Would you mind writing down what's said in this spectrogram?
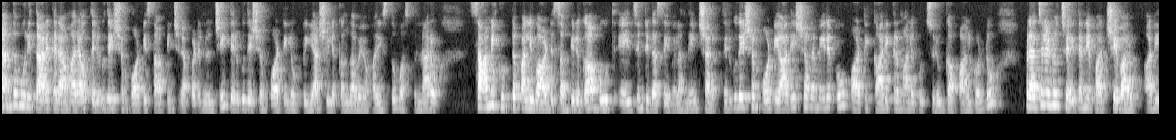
నందమూరి తారక రామారావు తెలుగుదేశం పార్టీ స్థాపించినప్పటి నుంచి తెలుగుదేశం పార్టీలో క్రియాశీలకంగా వ్యవహరిస్తూ వస్తున్నారు. సామిగుట్టపల్లి వార్డు సభ్యులుగా బూత్ ఏజెంట్గా సేవలు అందించారు. తెలుగుదేశం పార్టీ ఆదేశాల మేరకు పార్టీ కార్యక్రమాలకు చురుగ్గా పాల్గొంటూ ప్రజలను చైతన్యపరిచేవారు అని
